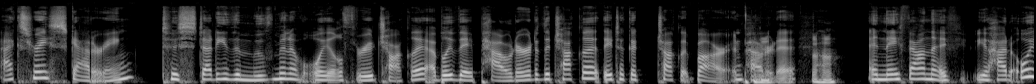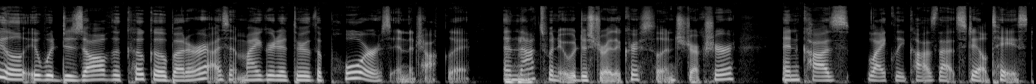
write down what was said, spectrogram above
X ray scattering to study the movement of oil through chocolate. I believe they powdered the chocolate. They took a chocolate bar and powdered it. Uh huh. And they found that if you had oil, it would dissolve the cocoa butter as it migrated through the pores in the chocolate. And that's when it would destroy the crystalline structure and cause, likely cause that stale taste.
